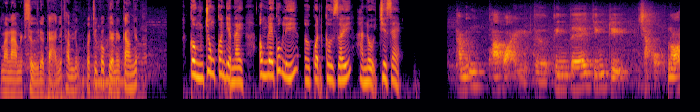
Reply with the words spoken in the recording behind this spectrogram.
mà làm được xử được cả những tham nhũng có chức có quyền cao nhất. Cùng chung quan điểm này, ông Lê Quốc Lý ở quận Cầu Giấy, Hà Nội chia sẻ. Tham nhũng phá hoại từ kinh tế, chính trị, xã hội. Nó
